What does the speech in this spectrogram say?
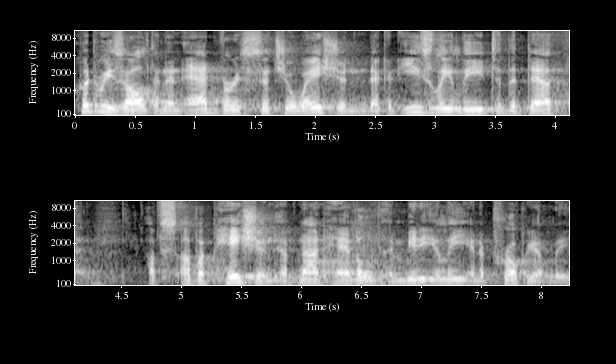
could result in an adverse situation that could easily lead to the death of, of, a patient if not handled immediately and appropriately.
